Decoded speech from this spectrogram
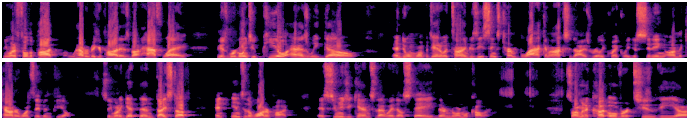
You want to fill the pot, however big your pot is, about halfway, because we're going to peel as we go and do them one potato at a time because these things turn black and oxidize really quickly just sitting on the counter once they've been peeled. So you want to get them diced up and into the water pot as soon as you can so that way they'll stay their normal color. So I'm going to cut over to the uh,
